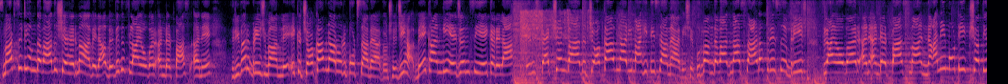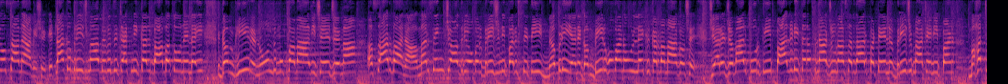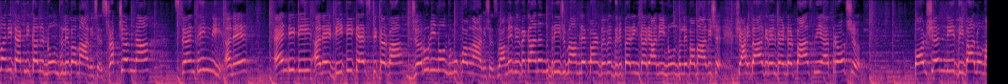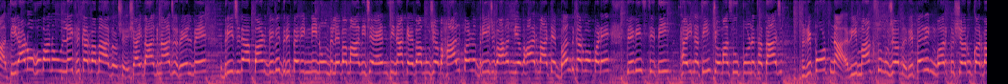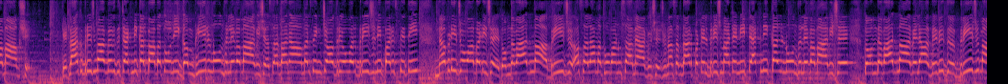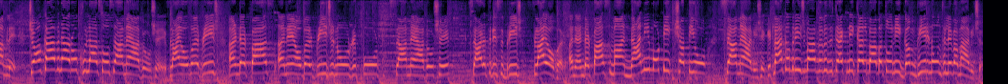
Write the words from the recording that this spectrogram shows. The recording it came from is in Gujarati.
સ્માર્ટ સિટી અમદાવાદ શહેરમાં આવેલા વિવિધ ફ્લાયઓવર અંડરપાસ અને રિવર બ્રિજ મામલે એક ચોંકાવનારો રિપોર્ટ સામે આવ્યો છે. જી હા, બે ખાનગી એજન્સીએ કરેલા ઇન્સ્પેક્શન બાદ ચોંકાવનારી માહિતી સામે આવી છે. પૂર્વ અમદાવાદના સાડત્રીસ બ્રિજ, ફ્લાયઓવર અને અંડરપાસમાં નાની મોટી ક્ષતિઓ સામે આવી છે. કેટલાક બ્રિજમાં વિવિધ ટેકનિકલ બાબતોને લઈ ગંભીર નોંધ મૂકવામાં આવી છે, જેમાં અસારવાના અમરસિંહ ચૌધરી ઓવરબ્રિજની પરિસ્થિતિ નબળી અને ગંભીર હોવાનો ઉલ્લેખ કરવામાં આવ્યો છે. જ્યારે જમાલપુરથી પાલડી તરફના જૂના સરદાર પટેલ બ્રિજ માટેની પણ મહત્વની ટેકનિકલ નોંધ લેવામાં આવી છે. સ્ટ્રક્ચરના સ્ટ્રેન્થિંગની અને એનડીટી અને ડીટી ટેસ્ટ કરવા જરૂરી નોંધ મૂકવામાં આવી છે. સ્વામી વિવેકાનંદ બ્રિજ મામલે પણ વિવિધ રિપેરિંગ કર્યાની નોંધ લેવામાં આવી છે. શાહીબાગ રેલવે અંડરપાસની એપ્રોચ પોર્શનની દિવાલોમાં તિરાડો હોવાનો ઉલ્લેખ કરવામાં આવ્યો છે. શાહીબાગના જ રેલવે બ્રિજના પણ વિવિધ રિપેરિંગની નોંધ લેવામાં આવી છે. એમસીના કહેવા મુજબ, હાલ પણ બ્રિજ વાહન વ્યવહાર માટે બંધ કરવો પડે તેવી સ્થિતિ થઈ નથી. ચોમાસું પૂર્ણ થતાં જ રિપોર્ટના રિમાર્ક્સ મુજબ રિપેરિંગ વર્ક શરૂ કરવામાં આવશે. કેટલાક બ્રિજમાં વિવિધ ટેકનિકલ બાબતોની ગંભીર નોંધ લેવામાં આવી છે. સરવાના અમરસિંહ ચૌધરી ઓવરબ્રિજની પરિસ્થિતિ નબળી જોવા મળી છે. તો અમદાવાદમાં બ્રિજ અસલામત હોવાનું સામે આવ્યું છે. જૂના સરદાર પટેલ બ્રિજ માટેની ટેકનિકલ નોંધ લેવામાં આવી છે. તો અમદાવાદમાં આવેલા વિવિધ બ્રિજ મામલે ચોંકાવનારો ખુલાસો સામે આવ્યો છે. ફ્લાયઓવર બ્રિજ, અંડરપાસ અને ઓવરબ્રિજનો રિપોર્ટ સામે આવ્યો છે. સાડત્રીસ બ્રિજ ફ્લાયઓવર અને અંડરપાસમાં નાની મોટી ક્ષતિઓ સામે આવી છે. કેટલાક બ્રિજમાં વિવિધ ટેકનિકલ બાબતોની ગંભીર નોંધ લેવામાં આવી છે.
